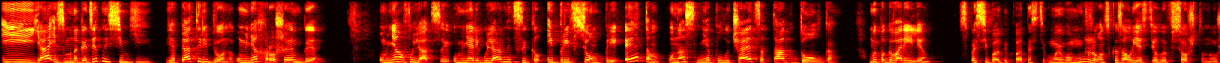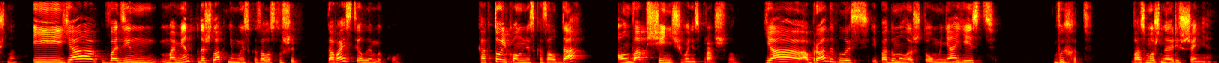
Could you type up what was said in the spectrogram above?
И я из многодетной семьи, я пятый ребенок, у меня хорошая МГ у меня овуляции, у меня регулярный цикл. И при всем при этом у нас не получается так долго. Мы поговорили, спасибо адекватности моего мужа, он сказал, я сделаю все, что нужно. И я в один момент подошла к нему и сказала, слушай, давай сделаем ЭКО. Как только он мне сказал «да», а он вообще ничего не спрашивал. Я обрадовалась и подумала, что у меня есть выход, возможное решение.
